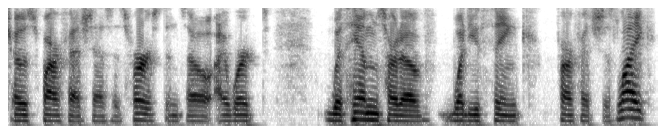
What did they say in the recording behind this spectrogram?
chose Farfetch'd as his first, and so I worked with him, sort of, what do you think Farfetch'd is like?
